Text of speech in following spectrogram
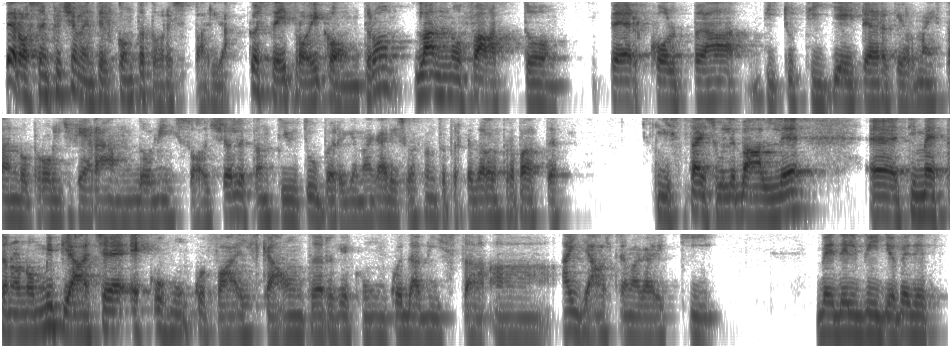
però semplicemente il contatore sparirà. Questi è i pro e i contro. L'hanno fatto per colpa di tutti gli hater che ormai stanno proliferando nei social e tanti youtuber che magari soltanto perché dall'altra parte gli stai sulle balle eh, ti mettono non mi piace e comunque fa il counter che comunque dà vista a, agli altri, magari chi vede il video, vede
